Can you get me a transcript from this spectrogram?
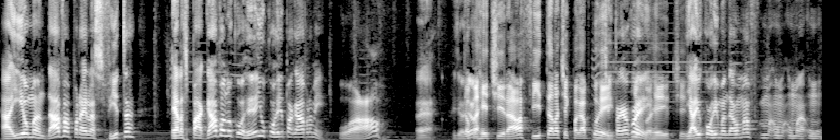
Aí eu mandava pra elas fita, elas pagavam no correio e o correio pagava pra mim. Uau! É. Entendeu? Então, pra retirar a fita, ela tinha que pagar pro correio. Tinha que pagar o E correio. correio te... E aí o correio mandava uma, uma, uma- um,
